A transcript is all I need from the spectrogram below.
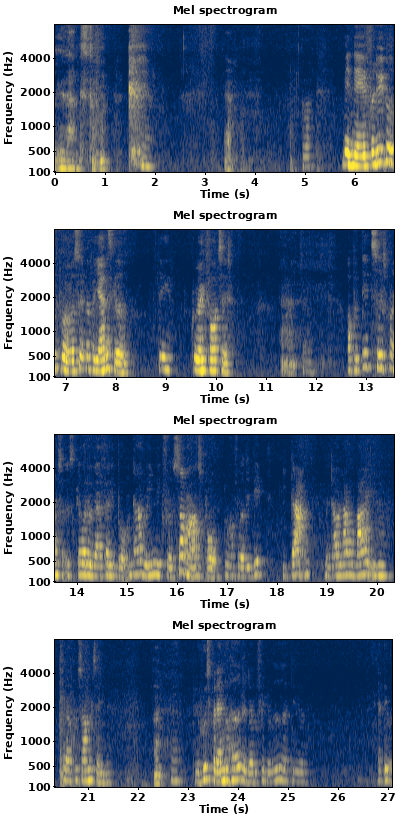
langsomt. ja. Ja. Godt. Men øh, forløbet på Center for Hjerneskade, det kunne jo ikke fortsætte. Så. Og på det tidspunkt, så skriver du i hvert fald i bogen, der har du egentlig ikke fået så meget sprog. Du har fået det lidt i gang, men der er jo lang vej inden til at kunne samtale. Ja. Ja. Kan du huske, hvordan du havde det, da du fik at vide, at det, at det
